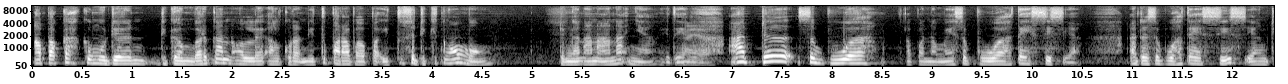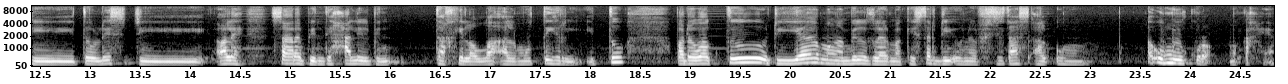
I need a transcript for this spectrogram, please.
apakah kemudian digambarkan oleh Al-Quran itu para bapak itu sedikit ngomong dengan anak-anaknya gitu ya. Iya. Ada sebuah apa namanya sebuah tesis ya. Ada sebuah tesis yang ditulis di oleh Sarah binti Halil bin Dakhilallah Al-Mutiri itu pada waktu dia mengambil gelar magister di Universitas Al-Um Umul Qura Mekah ya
